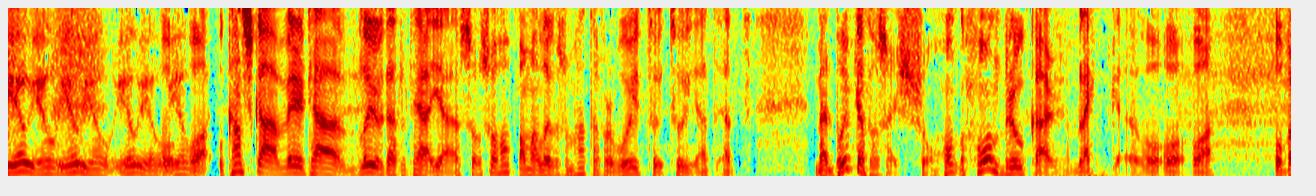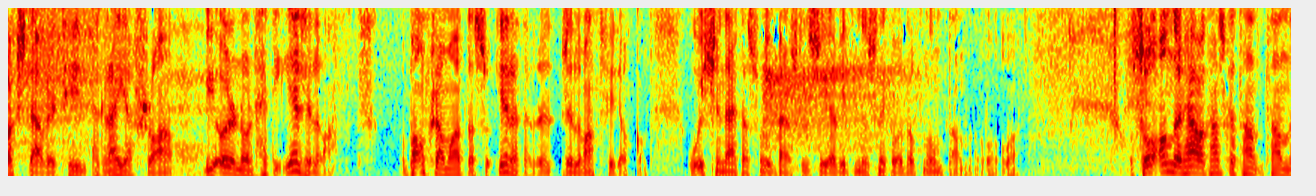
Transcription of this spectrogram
jo, jo, jo, jo, jo, jo, jo. Och, och, kanske blir det här blivit det ja, så, så hoppar man lugg som hattar för voj, tog att, att, men Bibeln tar sig så. Hon, hon brukar bläck och, och, och, och bokstäver till att greja från, vi örnor hette är relevant. Och på ankra måte så är det relevant för Jakob. Och inte näka som vi bara skulle säga, vi nu snickar vi dock undan och, och, och Så andre var kanskje tan, tan,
